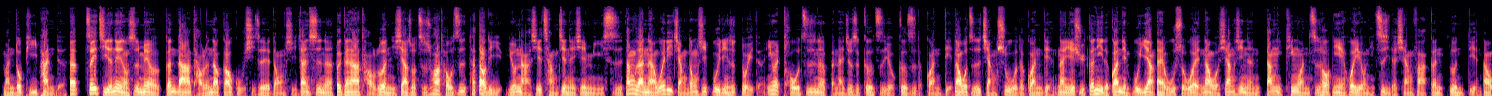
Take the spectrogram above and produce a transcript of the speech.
蛮多批判的。那这一集的内容是没有跟大家讨论到高股息这些东西，但是呢，会跟大家讨论一下说指数化投资它到底有哪些常见的一些迷思。当然呢，威力讲东西不一定是对的，因为投资呢本来就是各自有各自的观点。那我只是讲述我的观观点，那也许跟你的观点不一样，哎，无所谓。那我相信呢，当你听完之后，你也会有你自己的想法跟论点。那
